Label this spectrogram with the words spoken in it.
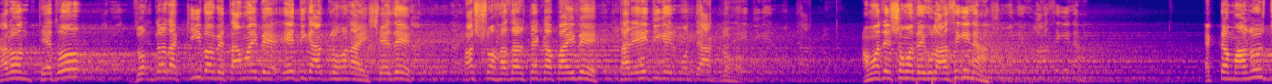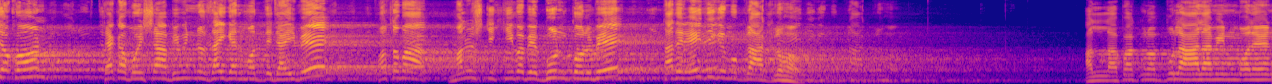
কারণ তে তো কীভাবে তামাইবে এদিকে আগ্রহ নাই। সে যে পাঁচশো হাজার টাকা পাইবে, তার এই দিকের মধ্যে আগ্রহ। আমাদের সমাজে এগুলো আছে কি না একটা মানুষ যখন টাকা পয়সা বিভিন্ন জায়গার মধ্যে যাইবে, অথবা মানুষকে কীভাবে গুণ করবে, তাদের এই দিকে মুগ্ধ আগ্রহ। আল্লাহ পাক রব্বুল আলামিন বলেন,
